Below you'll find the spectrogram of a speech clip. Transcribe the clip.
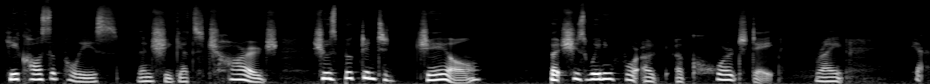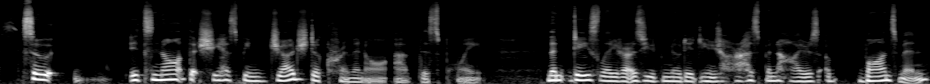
He calls the police, then she gets charged. She was booked into jail, but she's waiting for a, a court date, right? Yes. So it's not that she has been judged a criminal at this point. Then days later, as you noted, you know, her husband hires a bondsman,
